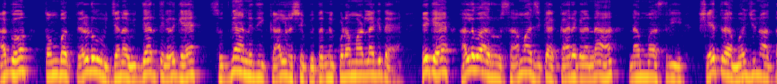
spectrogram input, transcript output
ಹಾಗೂ ತೊಂಬತ್ತೆರಡು ಜನ ವಿದ್ಯಾರ್ಥಿಗಳಿಗೆ ಸುಜ್ಞಾನಿಧಿ ಸ್ಕಾಲರ್ಶಿಪ್ ವಿತರಣೆ ಕೂಡ ಮಾಡಲಾಗಿದೆ. ಹೀಗೆ ಹಲವಾರು ಸಾಮಾಜಿಕ ಕಾರ್ಯಗಳನ್ನು ನಮ್ಮ ಶ್ರೀ ಮಂಜುನಾಥ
